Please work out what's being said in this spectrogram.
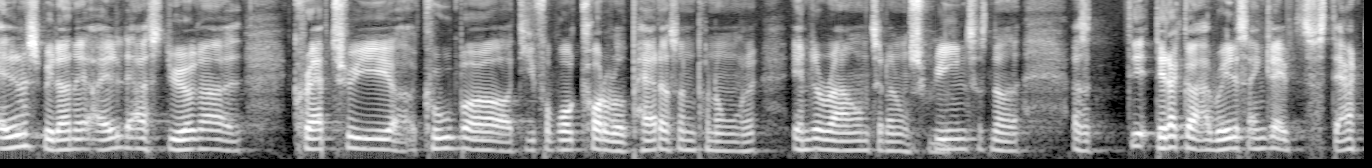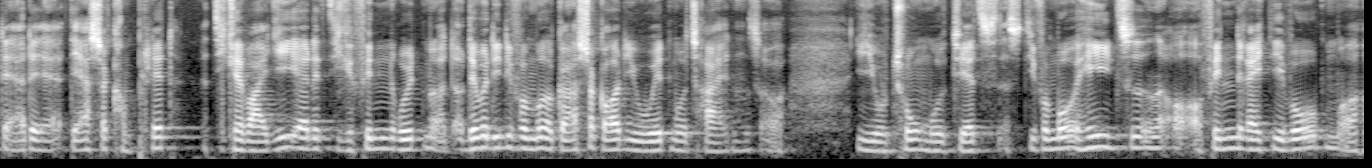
alle spillerne og alle deres styrker, Crabtree og Cooper, og de får brugt Cordero Patterson på nogle end-arounds eller nogle screens mm. og sådan noget. Altså det, det, der gør at Raiders angreb så stærkt, det er, det er, det er så komplet, at de kan variere det, de kan finde en rytme, og, og det var det, de formåede at gøre så godt i U1 mod Titans, og i O2 mod Jets. Altså, de formåede hele tiden at, at finde det rigtige våben, og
